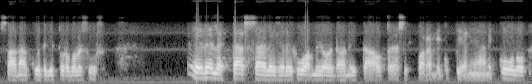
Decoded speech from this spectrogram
saadaan kuitenkin turvallisuus edelle tässä, eli, eli huomioidaan niitä autoja sitten paremmin kuin pieni ääni kuuluu.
